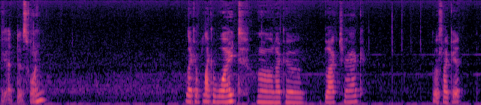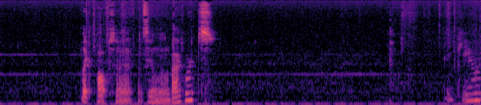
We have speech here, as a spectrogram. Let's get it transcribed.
I got this one. Like a black and white, uh, like a black track. Looks like it. Like pops uh, it's a little backwards. Cute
